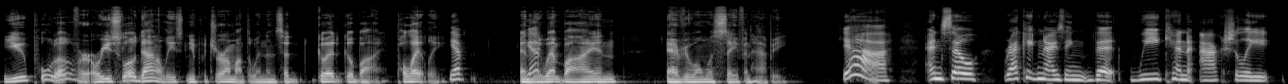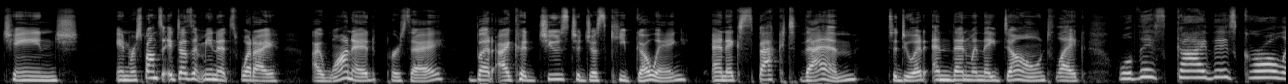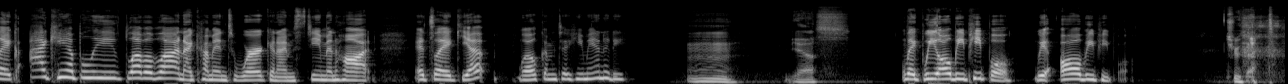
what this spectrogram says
you pulled over or you slowed down at least and you put your arm out the window and said, Go ahead, go by politely. Yep. And they went by and everyone was safe and happy. Yeah. And so recognizing that we can actually change in response, it doesn't mean it's what I I wanted per se, but I could choose to just keep going and expect them to do it and then when they don't like well this guy this girl like i can't believe blah blah blah and i come into work and i'm steaming hot it's like yep welcome to humanity Mm, Yes. like we all be people we all be people True that.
